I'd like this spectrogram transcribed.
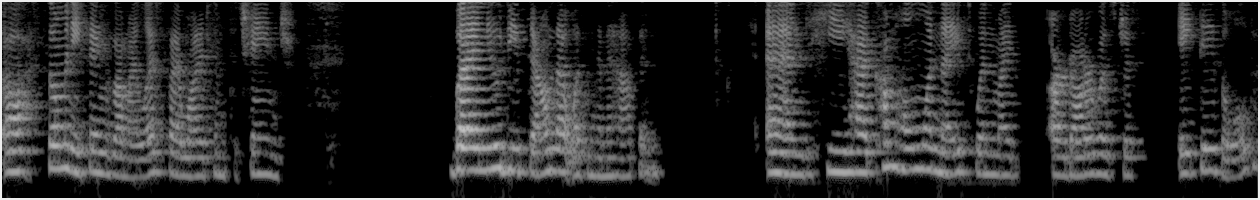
oh, so many things on my list I wanted him to change. But I knew deep down that wasn't going to happen. And he had come home one night when my our daughter was just 8 days old.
